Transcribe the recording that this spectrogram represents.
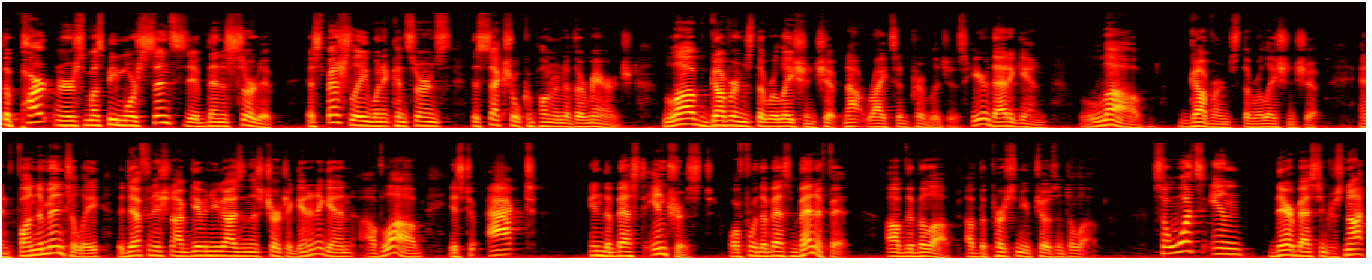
the partners must be more sensitive than assertive, especially when it concerns the sexual component of their marriage. Love governs the relationship, not rights and privileges. Hear that again. Love governs the relationship. And fundamentally, the definition I've given you guys in this church again and again of love is to act in the best interest or for the best benefit of the beloved, of the person you've chosen to love. So, what's in their best interest? Not,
